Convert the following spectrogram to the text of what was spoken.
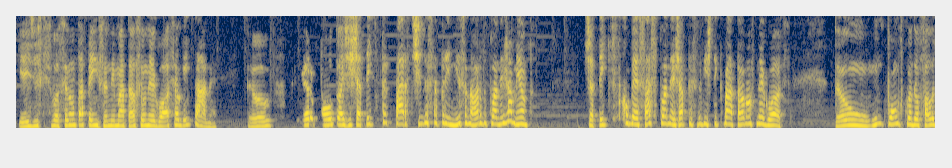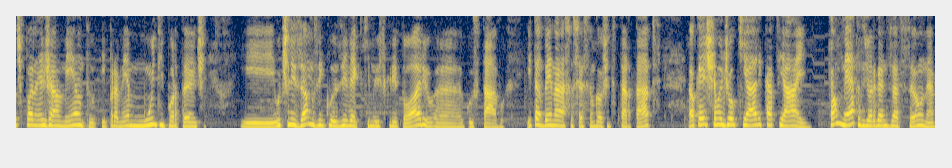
que ele diz que se você não está pensando em matar o seu negócio, alguém tá, né? Então, primeiro ponto, a gente já tem que partir dessa premissa na hora do planejamento. Já tem que começar a se planejar pensando que a gente tem que matar o nosso negócio. Então, um ponto quando eu falo de planejamento, e para mim é muito importante, e utilizamos, inclusive, aqui no escritório, uh, Gustavo, e também na Associação Gaúcha de Startups, é o que a gente chama de OKR e KPI, que é um método de organização, né?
